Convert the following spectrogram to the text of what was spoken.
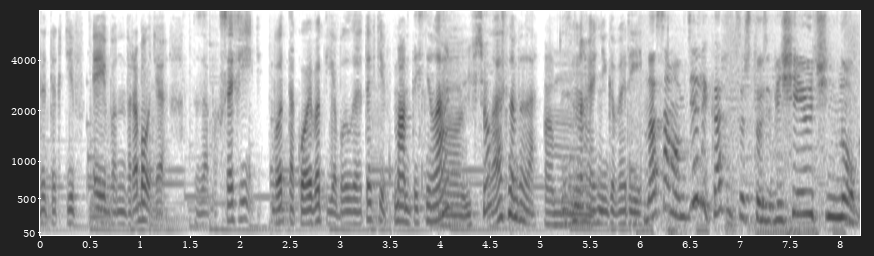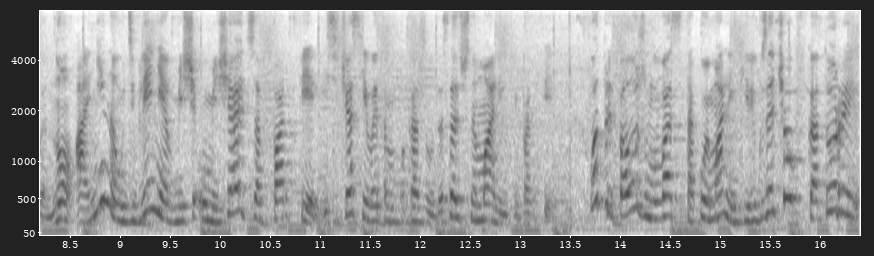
Детектив Эйвен в работе. Запах Софи. Вот такой вот я был детектив. Мам, ты сняла? А, и всё? Классно было? Эм. Знаю, не говори. На самом деле кажется, что вещей очень много, но они, на удивление, вмещ- умещаются в портфель. И сейчас я в этом покажу. Достаточно маленький портфель. Вот, предположим, у вас такой маленький рюкзачок, в который,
